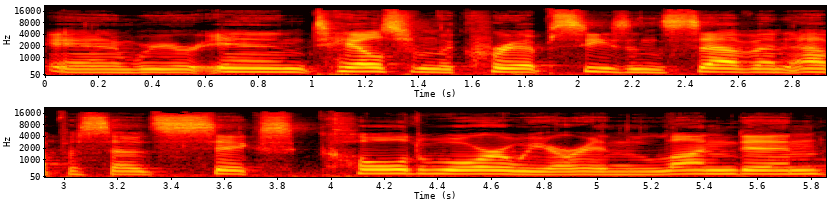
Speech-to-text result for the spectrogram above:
and we're in Tales from the Crypt, season seven, episode six, Cold War. We are in London,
